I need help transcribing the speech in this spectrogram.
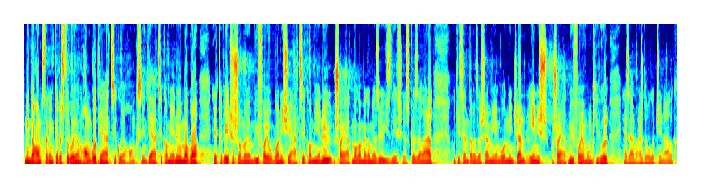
minden hangszerén keresztül olyan hangot játszik, olyan hangszint játszik, amilyen ő maga, illetve végsősorban olyan műfajokban is játszik, amilyen ő saját maga, meg ami az ő ízléséhez közel áll. Úgyhogy szerintem ezzel semmilyen gond nincsen. Én is a saját műfajomon kívül ezzel más dolgot csinálok.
